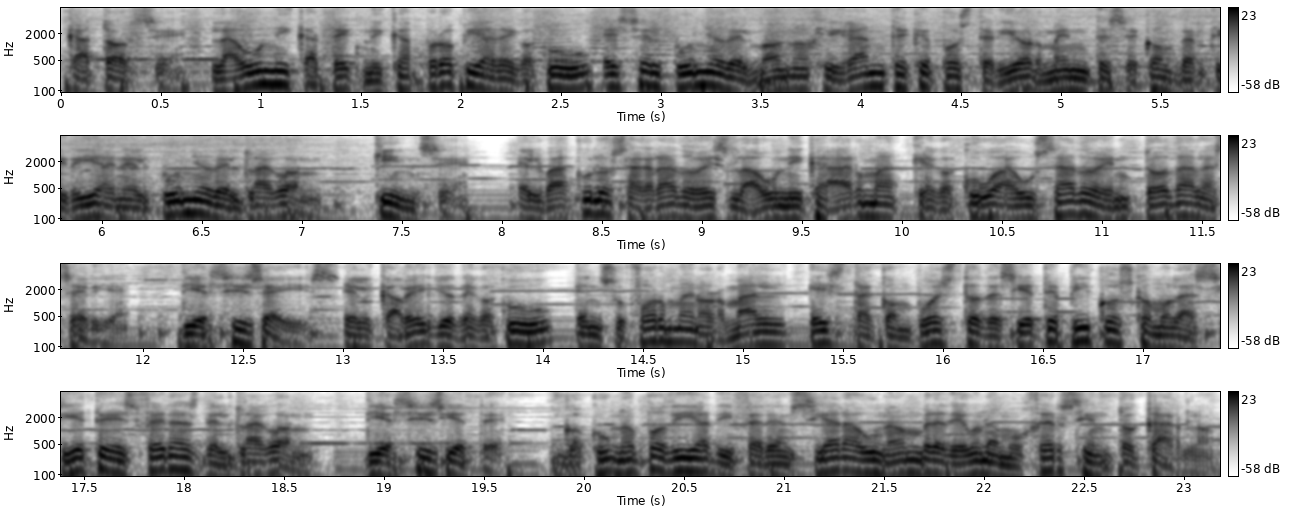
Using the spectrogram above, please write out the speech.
14. La única técnica propia de Goku es el puño del mono gigante que posteriormente se convertiría en el puño del dragón. 15. El báculo sagrado es la única arma que Goku ha usado en toda la serie. 16. El cabello de Goku, en su forma normal, está compuesto de 7 picos como las 7 esferas del dragón. 17. Goku no podía diferenciar a un hombre de una mujer sin tocarlo.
